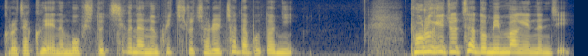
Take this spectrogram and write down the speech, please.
그러자 그 애는 몹시도 치근한 눈빛으로 저를 쳐다보더니 부르기조차도 민망했는지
